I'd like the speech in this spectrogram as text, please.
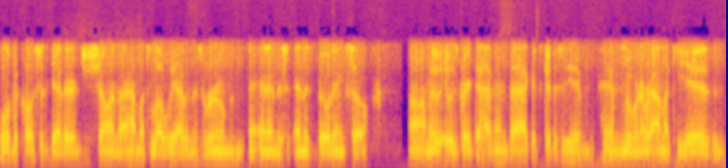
a little bit closer together and just showing how much love we have in this room and in this in this building. So um, it, it was great to have him back. It's good to see him him moving around like he is, and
